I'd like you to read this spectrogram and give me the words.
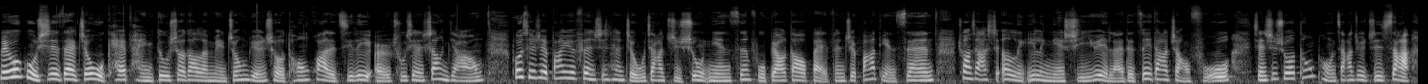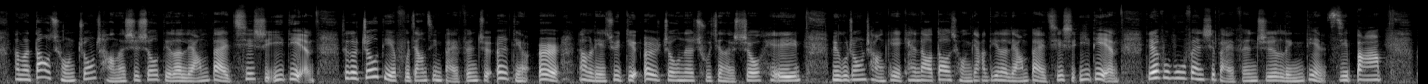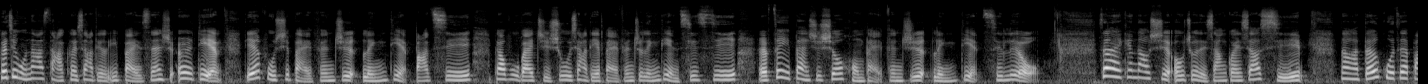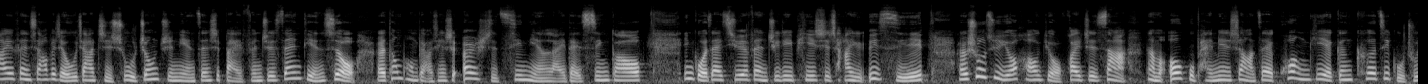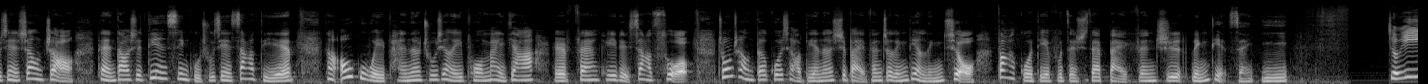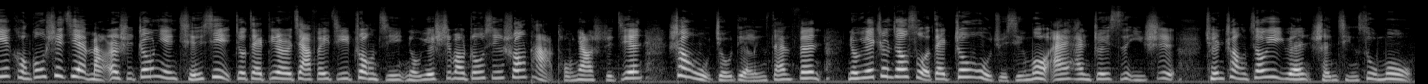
美国股市在周五开盘一度受到了美中元首通话的激励而出现上扬，不过随着八月份生产者物价指数年增幅飙到百分之八点三，创下是二零一零年十一月以来的最大涨幅，显示说通膨加剧之下，那么道琼中场呢是收跌了两百七十一点，这个周跌幅将近百分之二点二，那么连续第二周呢出现了收黑。美股中场可以看到道琼压低了两百七十一点，跌幅部分是百分之零点七八，科技股纳斯达克下跌了一百三。三十二点，跌幅是百分之零点八七，标普五百指数下跌百分之零点七七，而费半是收红百分之零点七六。再来看到是欧洲的相关消息，那德国在八月份消费者物价指数终值年增是百分之三点九，而通膨表现是二十七年来的新高。英国在七月份 GDP 是差于预期，而数据有好有坏之下，那么欧股盘面上在矿业跟科技股出现上涨，反倒是电信股出现下跌。那欧股尾盘呢出现了一波卖压，而翻黑的下挫。中场德国小跌呢是百分之零点零九，法国跌幅则是在百分之零点三。一九一一恐攻事件满二十周年前夕，就在第二架飞机撞击纽约世贸中心双塔同样时间，上午九点零三分，纽约证交所在周五举行默哀和追思仪式，全场交易员神情肃穆。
